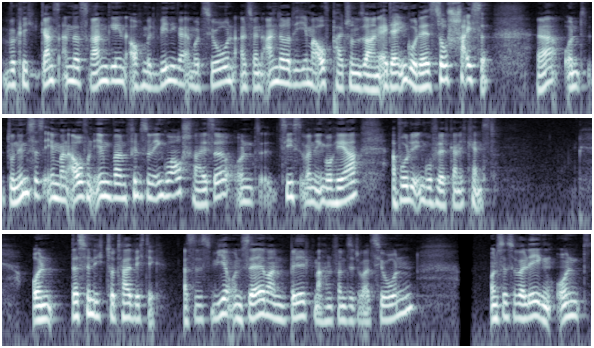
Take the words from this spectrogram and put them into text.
wirklich ganz anders rangehen, auch mit weniger Emotionen, als wenn andere die immer aufpeitschen und sagen, ey, der Ingo, der ist so scheiße. Ja, und du nimmst es irgendwann auf und irgendwann findest du den Ingo auch scheiße und ziehst über den Ingo her, obwohl du Ingo vielleicht gar nicht kennst. Und das finde ich total wichtig. Also, dass wir uns selber ein Bild machen von Situationen, uns das überlegen und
